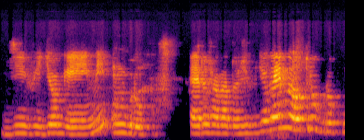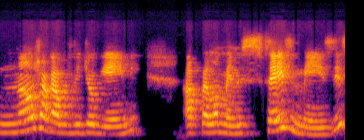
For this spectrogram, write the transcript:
de videogame, um grupo era jogador de videogame, outro grupo não jogava videogame há pelo menos seis meses,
